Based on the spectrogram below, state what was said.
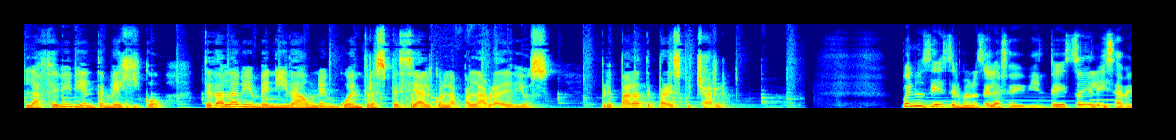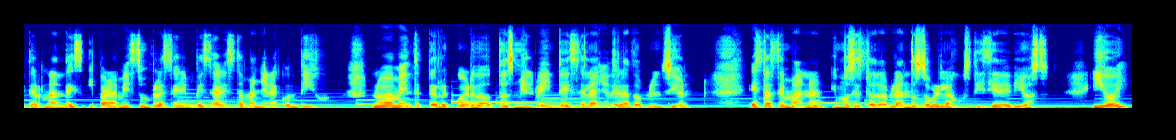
la Fe Viviente México te da la bienvenida a un encuentro especial con la palabra de Dios. Prepárate para escucharlo. Buenos días hermanos de la Fe Viviente, soy Elizabeth Hernández y para mí es un placer empezar esta mañana contigo. Nuevamente te recuerdo, 2020 es el año de la doble unción. Esta semana hemos estado hablando sobre la justicia de Dios y hoy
